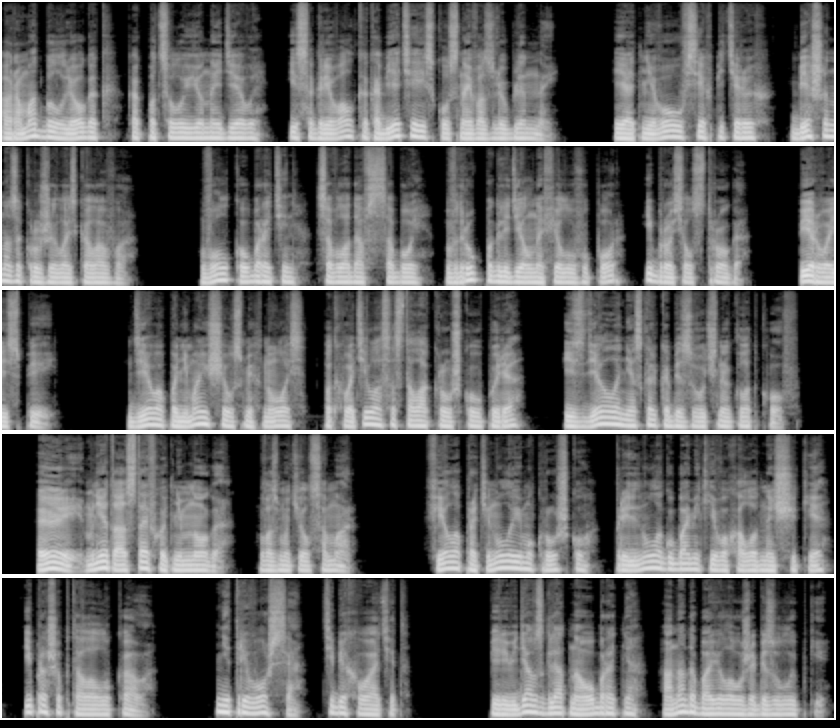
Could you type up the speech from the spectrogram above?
Аромат был легок, как поцелуй юной девы, и согревал, как объятие искусной возлюбленной. И от него у всех пятерых бешено закружилась голова. Волк-оборотень, совладав с собой, вдруг поглядел на Филу в упор и бросил строго. «Первое испей». Дева, понимающе усмехнулась, подхватила со стола кружку упыря и сделала несколько беззвучных глотков. «Эй, мне-то оставь хоть немного», — возмутился Мар. Фела протянула ему кружку, прильнула губами к его холодной щеке и прошептала лукаво. «Не тревожься, тебе хватит». Переведя взгляд на оборотня, она добавила уже без улыбки.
